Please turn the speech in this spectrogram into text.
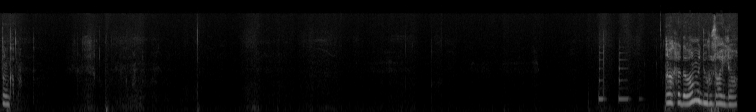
Ha. Buton kapat. Arkadaşlar devam ediyoruz hala.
